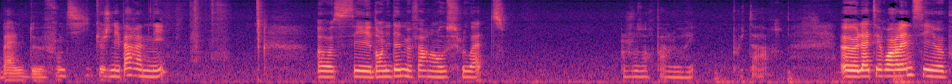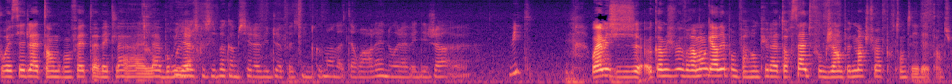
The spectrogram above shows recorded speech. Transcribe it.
balles de Fonty que je n'ai pas ramenées. C'est dans l'idée de me faire un Oslo hat. Je vous en reparlerai plus tard. Euh, la terroir laine, c'est euh, pour essayer de la teindre en fait avec la, la Oui, bruyère. parce que c'est pas comme si elle avait déjà passé une commande à Terroir Laine où elle avait déjà 8. Ouais, mais je- comme je veux vraiment garder pour me faire un pull à torsade, faut que j'ai un peu de marge, tu vois, pour tenter les teintures.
